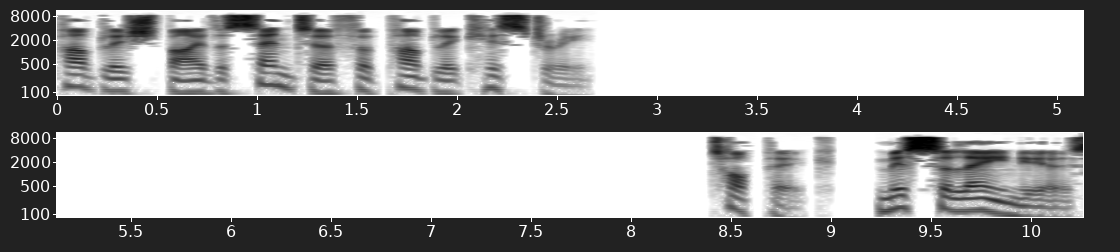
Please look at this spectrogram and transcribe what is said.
published by the Center for Public History. Miscellaneous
